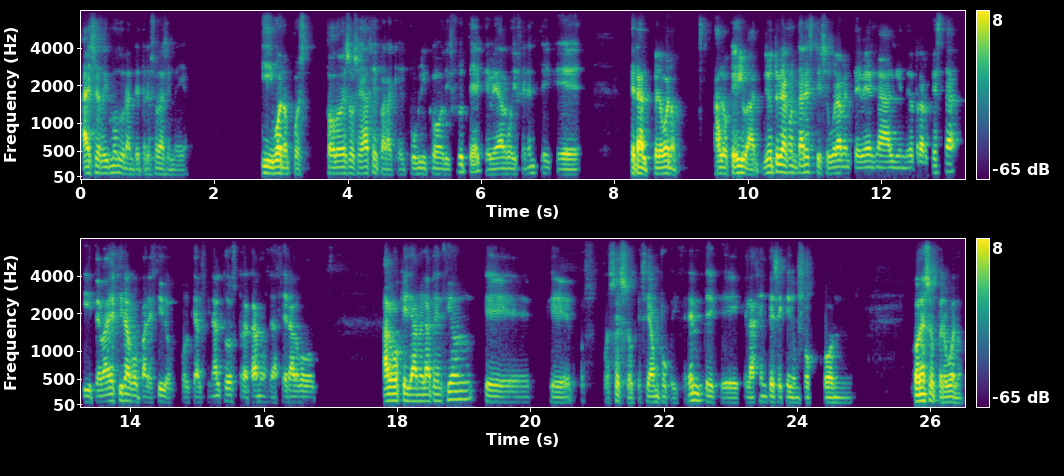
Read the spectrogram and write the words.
a ese ritmo durante tres horas y media. Y bueno, pues todo eso se hace para que el público disfrute, que vea algo diferente y que, que tal. Pero bueno, a lo que iba, yo te voy a contar esto y seguramente venga alguien de otra orquesta y te va a decir algo parecido, porque al final todos tratamos de hacer algo, algo que llame la atención, que, que, pues, pues, eso, que sea un poco diferente, que, la gente se quede un poco con, con eso, pero bueno,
